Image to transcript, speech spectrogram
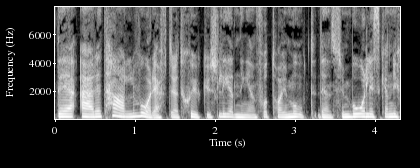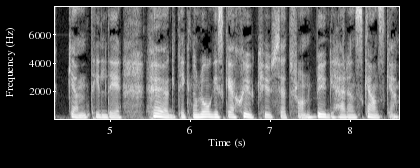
Det är ett halvår efter att sjukhusledningen fått ta emot den symboliska nyckeln till det högteknologiska sjukhuset från byggherren Skanska.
